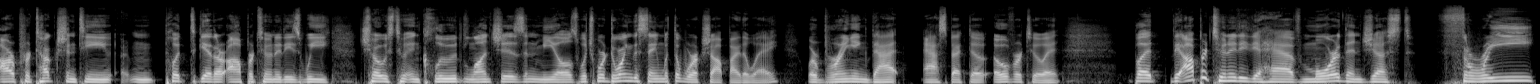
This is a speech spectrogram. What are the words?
our production team um, put together opportunities. We chose to include lunches and meals, which we're doing the same with the workshop, by the way. We're bringing that aspect of, over to it. But the opportunity to have more than just three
